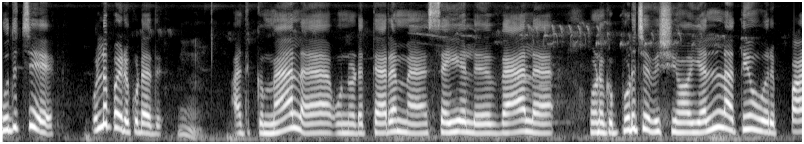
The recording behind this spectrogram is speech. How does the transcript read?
குதிச்சு உள்ளே போயிடக்கூடாது. அதுக்கு மேலே உன்னோட திறமை செயல் வேலை உனக்கு பிடிச்ச விஷயம் எல்லாத்தையும் ஒரு ப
